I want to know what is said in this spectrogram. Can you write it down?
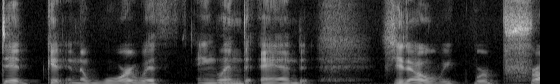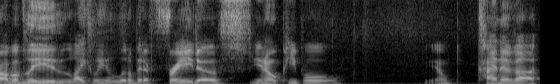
did get in a war with England, and you know, we were probably likely a little bit afraid of, you know, people, you know, kind of uh,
